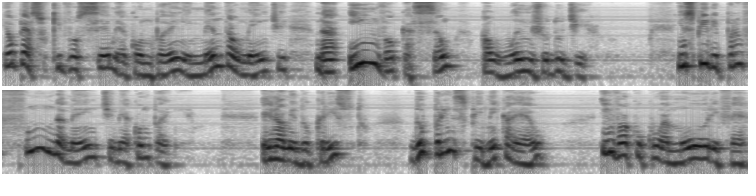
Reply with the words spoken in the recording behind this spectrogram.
eu peço que você me acompanhe mentalmente na invocação ao anjo do dia. Inspire profundamente e me acompanhe. Em nome do Cristo, do príncipe Micael, invoco com amor e fé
